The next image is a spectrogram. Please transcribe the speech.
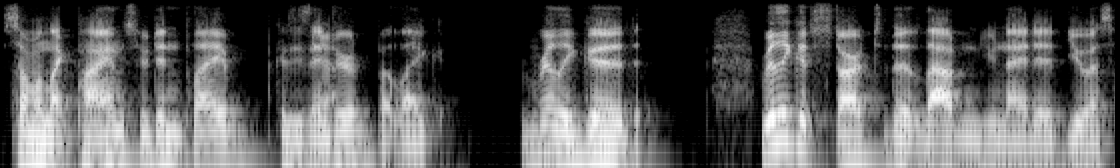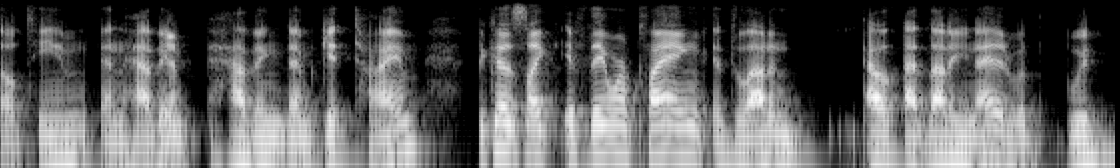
someone like Pines who didn't play because he's Yeah. injured, but like really good, really good start to the Loudoun United USL team and having having them get time because like if they weren't playing at the Loudoun out at Loudoun United would would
